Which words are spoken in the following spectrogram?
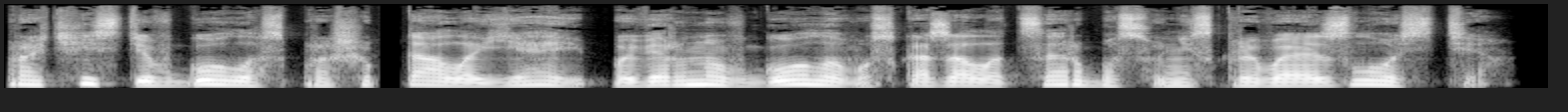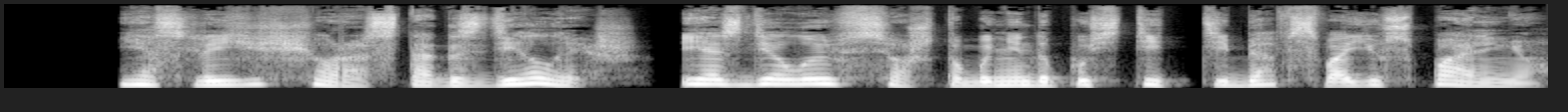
Прочистив голос, прошептала я и, повернув голову, сказала Цербасу, не скрывая злости. «Если еще раз так сделаешь, я сделаю все, чтобы не допустить тебя в свою спальню».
